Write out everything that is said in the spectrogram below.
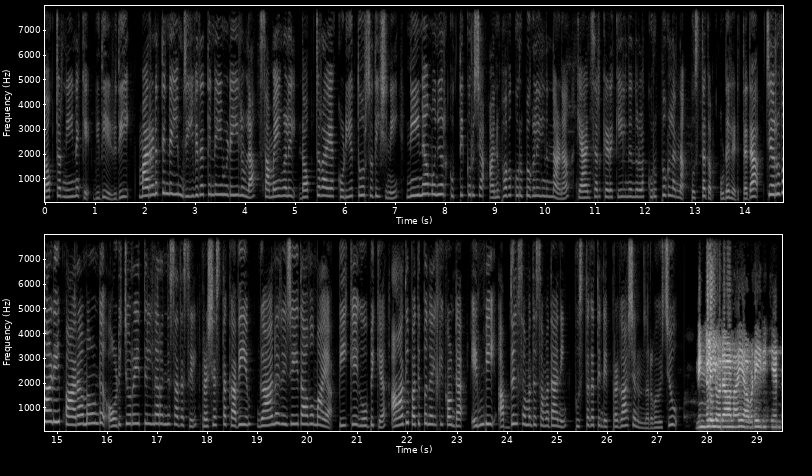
ഡോക്ടർ നീനയ്ക്ക് വിധിയെഴുതി. മരണത്തിന്റെയും ജീവിതത്തിന്റെയും ഇടയിലുള്ള സമയങ്ങളിൽ ഡോക്ടറായ കൊടിയത്തൂർ സ്വദേശിനി നീന മുനീർ കുത്തിക്കുറിച്ച അനുഭവക്കുറിപ്പുകളിൽ നിന്നാണ് ക്യാൻസർ കിടക്കയിൽ നിന്നുള്ള കുറിപ്പുകൾ എന്ന പുസ്തകം ഉടലെടുത്തത്. ചെറുവാടി പാരാമൗണ്ട് ഓഡിറ്റോറിയത്തിൽ നിറഞ്ഞ സദസ്സിൽ പ്രശസ്ത കവിയും ഗാനരചയിതാവുമായ പി കെ ഗോപിക്ക് ആദ്യ പതിപ്പ് നൽകിക്കൊണ്ട് എം ബി അബ്ദുൽ സമദ് സമദാനി പുസ്തകത്തിന്റെ പ്രകാശനം നിർവഹിച്ചു. നിങ്ങളിൽ ഒരാളായി അവിടെ ഇരിക്കേണ്ട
